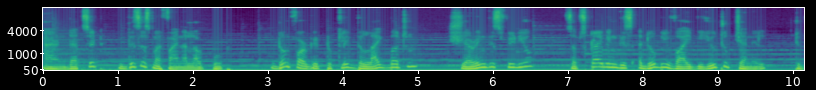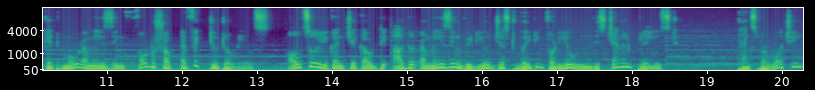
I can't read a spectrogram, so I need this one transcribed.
And that's it, this is my final output. Don't forget to click the like button, sharing this video, subscribing this Adobe Vibe YouTube channel to get more amazing Photoshop effect tutorials. Also you can check out the other amazing video just waiting for you in this channel playlist. Thanks for watching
